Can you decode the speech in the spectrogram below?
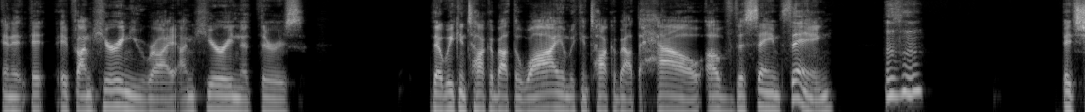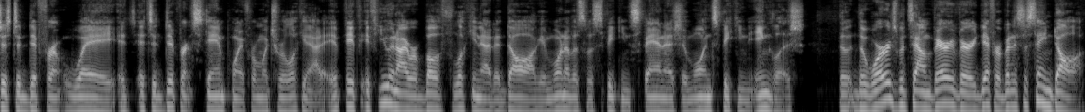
And it, it, if I'm hearing you right I'm hearing that there's that we can talk about the why and we can talk about the how of the same thing. Mm-hmm. It's just a different way. It's it's a different standpoint from which we're looking at it. If, if, if you and I were both looking at a dog and one of us was speaking Spanish and one speaking English, the, the words would sound very very different. But it's the same dog.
